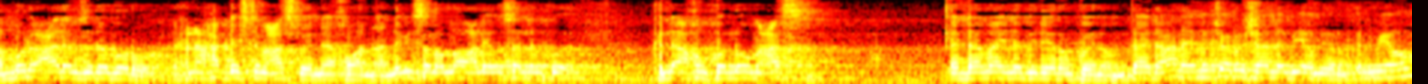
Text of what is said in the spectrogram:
ኣብ መሉእ ዓለም ዝነበሩ ንሕና ሓደሽቲ መዓስ ኮይና ይኸዋና ነቢ ስለ ላሁ ለ ወሰለም ክልኣኹ ከለዉ መዓስ ቀዳማይ ነቢ ነይሮም ኮይኖም እንታይ ደኣ ናይ መጨረሻ ነቢ እዮም ነሮም ቅድሚኦም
